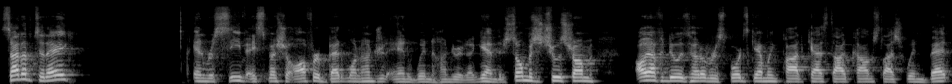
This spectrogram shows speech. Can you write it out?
Sign up today and receive a special offer bet 100 and win 100 again there's so much to choose from all you have to do is head over to sportsgamblingpodcast.com slash wynnbet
